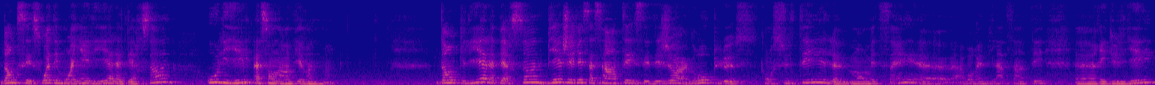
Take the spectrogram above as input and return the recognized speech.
Donc, c'est soit des moyens liés à la personne ou liés à son environnement. Donc, lié à la personne, bien gérer sa santé, c'est déjà un gros plus. Consulter mon médecin, euh, avoir un bilan de santé euh, régulier,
